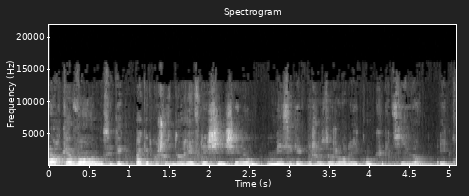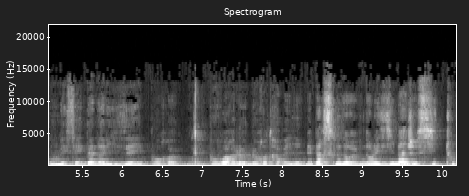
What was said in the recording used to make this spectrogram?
alors qu'avant, c'était pas quelque chose de réfléchi chez nous, mais c'est quelque chose aujourd'hui qu'on cultive et qu'on essaye d'analyser pour euh, pouvoir le, retravailler. Mais parce que dans, les images aussi, tout,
